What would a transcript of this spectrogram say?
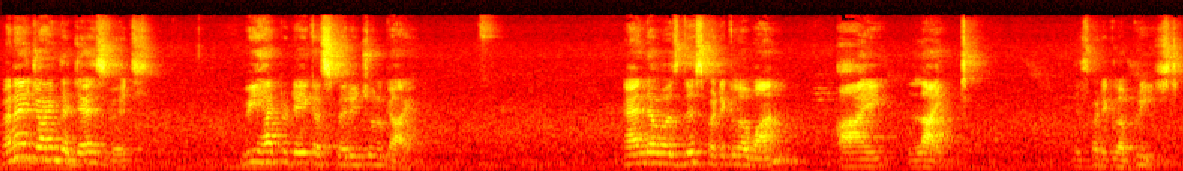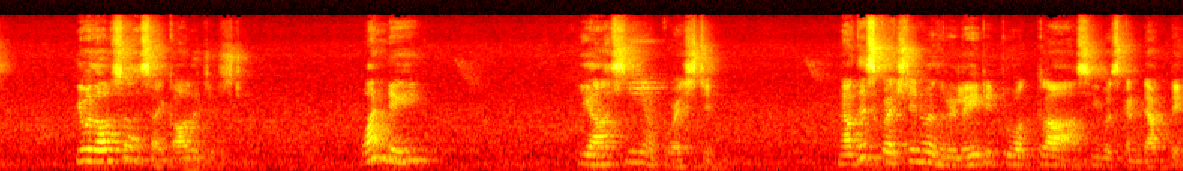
When I joined the Jesuits, we had to take a spiritual guide. And there was this particular one I liked, this particular priest. He was also a psychologist. one day he asked me a question. Now, this question was related to a class he was conducting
